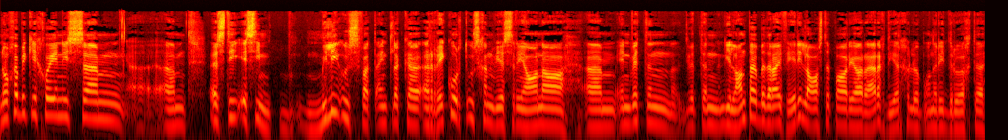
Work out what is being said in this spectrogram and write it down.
Nog 'n bietjie goeie nuus ehm um, ehm um, is die is die mielieoes wat eintlik 'n rekordoes gaan wees Rihanna ehm um, en weet in weet in die landboubedryf het die laaste paar jaar regtig deurgeloop onder die droogte.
